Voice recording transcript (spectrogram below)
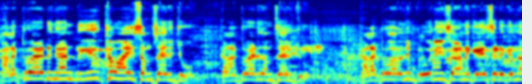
കളക്ടറുമായിട്ട് ഞാൻ ദീർഘമായി സംസാരിച്ചു. കളക്ടറുമായിട്ട് സംസാരിച്ചു. കളക്ടർ പറഞ്ഞു പോലീസാണ് കേസെടുക്കുന്ന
